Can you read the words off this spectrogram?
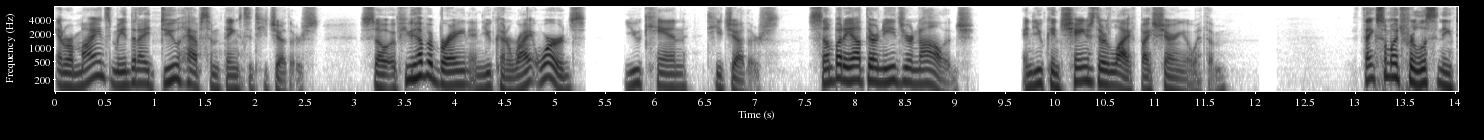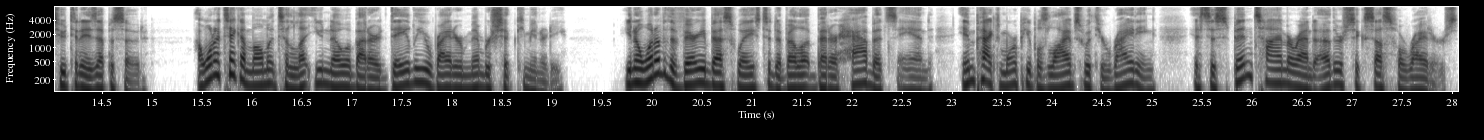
and reminds me that I do have some things to teach others. So if you have a brain and you can write words, you can teach others. Somebody out there needs your knowledge, and you can change their life by sharing it with them. Thanks so much for listening to today's episode. I want to take a moment to let you know about our Daily Writer membership community. You know, one of the very best ways to develop better habits and impact more people's lives with your writing is to spend time around other successful writers.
